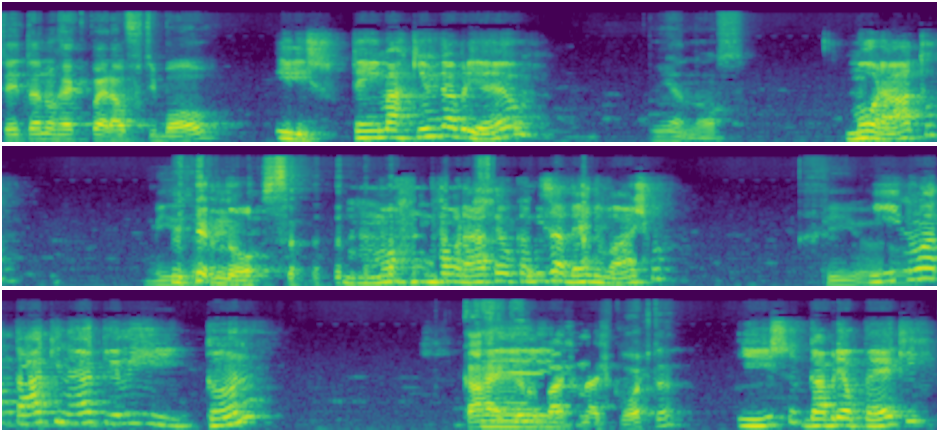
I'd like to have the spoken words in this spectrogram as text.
Tentando recuperar o futebol. Isso. Tem Marquinhos Gabriel. Minha nossa. Morato. Minha nossa. Morato é o camisa 10 do Vasco. Fio. E no ataque, né, aquele cano. Carregando é... o Vasco nas costas. Isso. Gabriel Peck,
